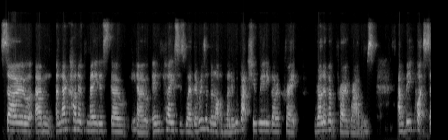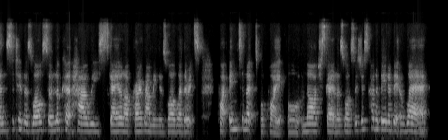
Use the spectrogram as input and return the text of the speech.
So, um, and that kind of made us go, you know, in places where there isn't a lot of money, we've actually really got to create relevant programs and be quite sensitive as well. So look at how we scale our programming as well, whether it's quite intimate or quite or large scale as well. So it's just kind of being a bit aware.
